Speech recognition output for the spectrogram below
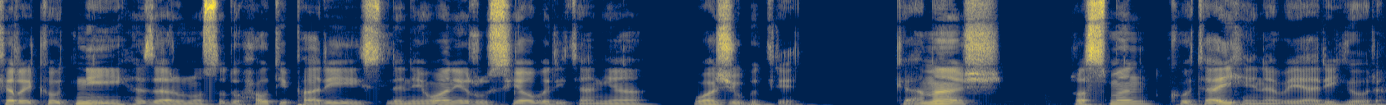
کە ڕێککەوتنی 1970 پاریس لە نێوانی رووسیا و بەریتانیا واژوو بکرێت کە ئەمەش ڕسمەن کۆتایی هێنا بە یاری گەورە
